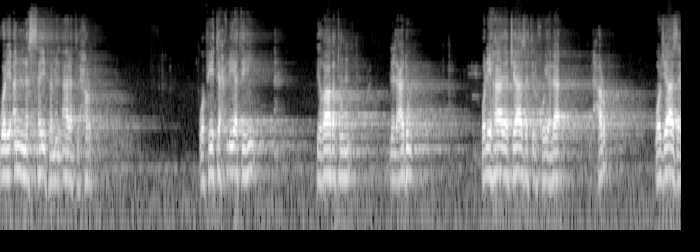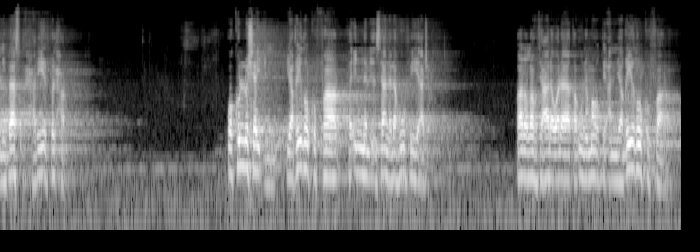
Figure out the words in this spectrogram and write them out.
ولأن السيف من آلة الحرب. وفي تحليته إغاظة للعدو ولهذا جازت الخيلاء الحرب وجاز لباس الحرير في الحرب. وكل شيء يغيظ الكفار فإن الإنسان له فيه أجر. قال الله تعالى ولا يطؤون موطئا يغيظ الكفار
